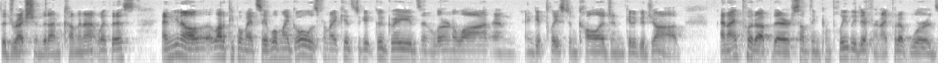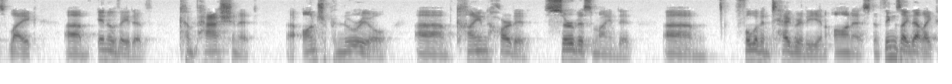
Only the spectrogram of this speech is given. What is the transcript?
the direction that I'm coming at with this. And you know, a lot of people might say, well, my goal is for my kids to get good grades and learn a lot and, and get placed in college and get a good job. And I put up there something completely different. I put up words like um, innovative, compassionate, uh, entrepreneurial, um, kind hearted, service minded, um, full of integrity and honest, and things like that. Like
